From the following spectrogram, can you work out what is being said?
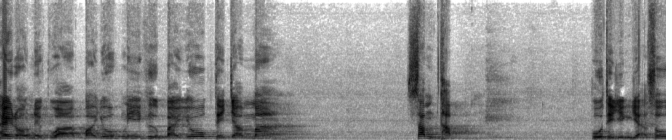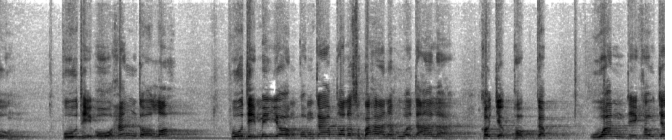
ห้เรานึกว่าประโยคนี้คือประโยคที่จะมาซ้ำทับ ผู้ที่ยิงยะโซผู้ที่โอหังต่อ Allah ผู้ที่ไม่ยอมก้มกราบต่อ Allah สุบฮานะฮูวะตาลาเขาจะพบกับ วันที่เขาจะ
